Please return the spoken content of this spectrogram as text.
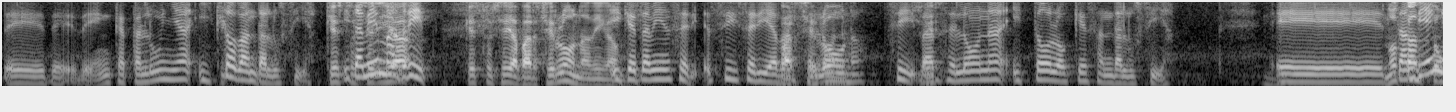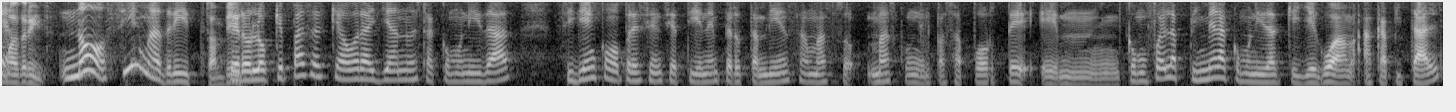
de, de- de- en Cataluña y toda Andalucía. Que Y también sería- Madrid. Que esto sería Barcelona, digamos. Y que también sería, sí sería Barcelona. Barcelona, Sí, sí. Barcelona y todo lo que es Andalucía. Eh, No también- tanto Madrid. No, sí en Madrid. También. Pero lo que pasa es que ahora ya nuestra comunidad, si bien como presencia tienen, pero también están más, más con el pasaporte, em, como fue la primera comunidad que llegó a, a Capital,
